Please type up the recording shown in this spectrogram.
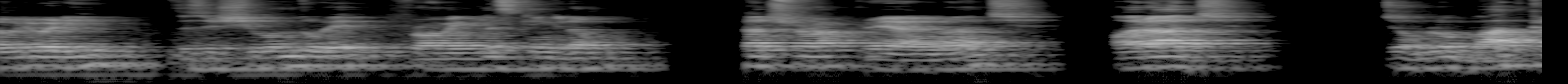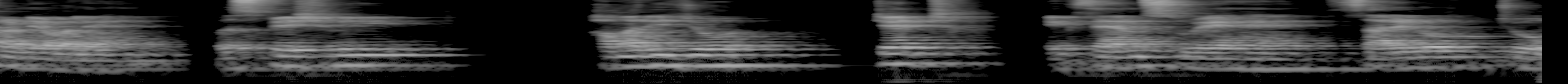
Hello everybody, this is Shivam Dubey from English Kingdom, कचरा प्रयागराज और आज जो हम लोग बात करने वाले हैं वो स्पेशली हमारी जो टेट एग्ज़ाम्स हुए हैं सारे लोग जो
